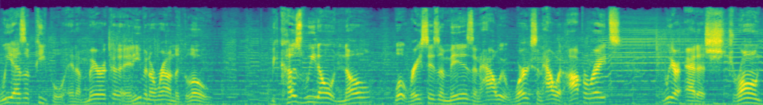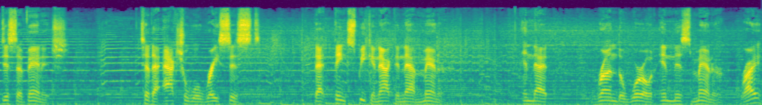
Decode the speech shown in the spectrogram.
we as a people in America and even around the globe, because we don't know what racism is and how it works and how it operates, we are at a strong disadvantage to the actual racist that think, speak, and act in that manner and that run the world in this manner, right?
